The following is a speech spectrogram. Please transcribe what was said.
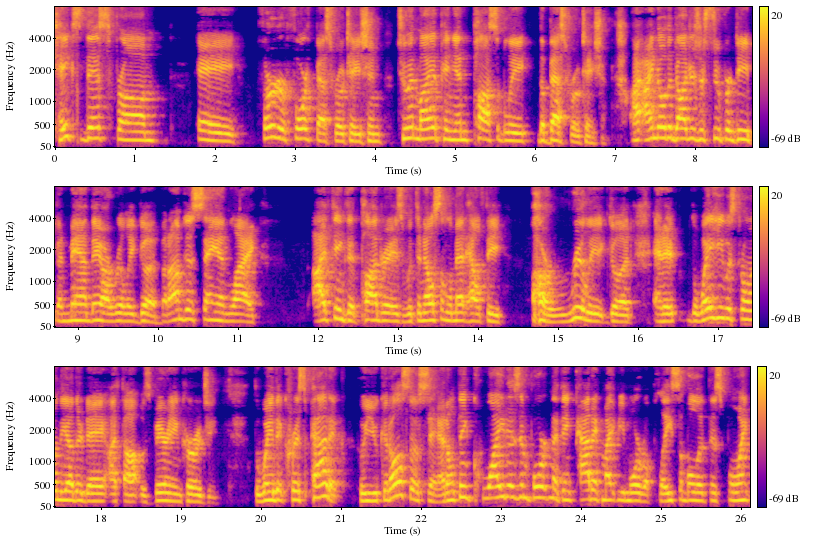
takes this from a third or fourth best rotation to, in my opinion, possibly the best rotation. I, I know the Dodgers are super deep and man, they are really good, but I'm just saying, like, I think that Padres with Dinelson Lamet healthy are really good. And it, the way he was throwing the other day, I thought was very encouraging. The way that Chris Paddack, who you could also say, I don't think quite as important. I think Paddack might be more replaceable at this point.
